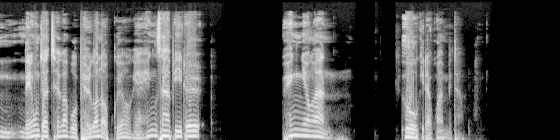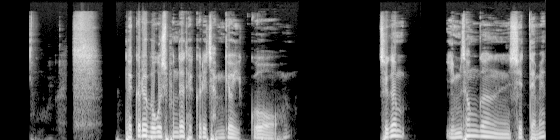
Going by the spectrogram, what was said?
음, 내용 자체가 뭐 별건 없고요. 그냥 행사비를 횡령한 의혹이라고 합니다 댓글을 보고 싶은데 댓글이 잠겨 있고 지금 임성근 씨 때문에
